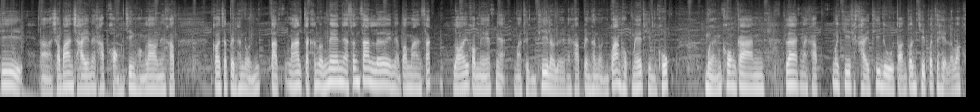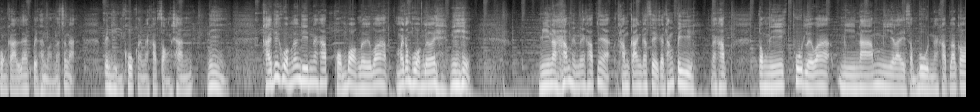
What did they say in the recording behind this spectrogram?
ที่ชาวบ้านใช้นะครับของจริงของเราเนี่ยครับ ก็จะเป็นถนนตัดมาจากถนนเมนเนี่ยสั้น ๆ เลยเนี่ยประมาณสักร้อยกว่าเมตรเนี่ยมาถึงที่เราเลยนะครับ เป็นถนนกว้าง 6 เมตรหินคุก เหมือนโครงการแรกนะครับ เมื่อกี้ใครที่ดูตอนต้นคลิปก็จะเห็นแล้วว่าโครงการแรกเป็นถนนลักษณะ เป็นหินคุกนนะครับสองชั้นนี่ใครที่ห่วงเรื่องดินนะครับ ผมบอกเลยว่าไม่ต้องห่วงเลยนี่ มีน้ำเห็นไหมครับเนี่ยทำการเกษตรกันทั้งปีนะครับ ตรงนี้พูดเลยว่ามีน้ำมีอะไรสมบูรณ์นะครับ แล้วก็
